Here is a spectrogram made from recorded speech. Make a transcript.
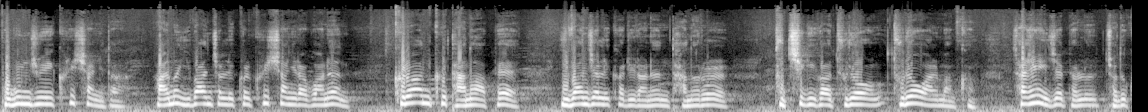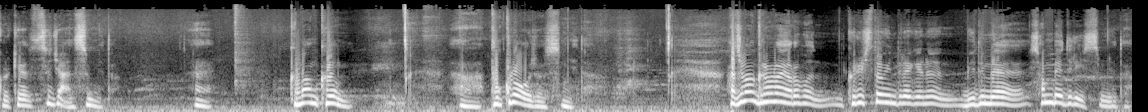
복음주의 크리스천이다. 아니면 이반젤리컬 크리스천이라고 하는 그러한 그 단어 앞에 이반젤리컬이라는 단어를 붙이기가 두려워, 두려워할 만큼 사실 이제 별로 저도 그렇게 쓰지 않습니다. 네. 그만큼 아, 부끄러워졌습니다. 하지만 그러나 여러분, 그리스도인들에게는 믿음의 선배들이 있습니다.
